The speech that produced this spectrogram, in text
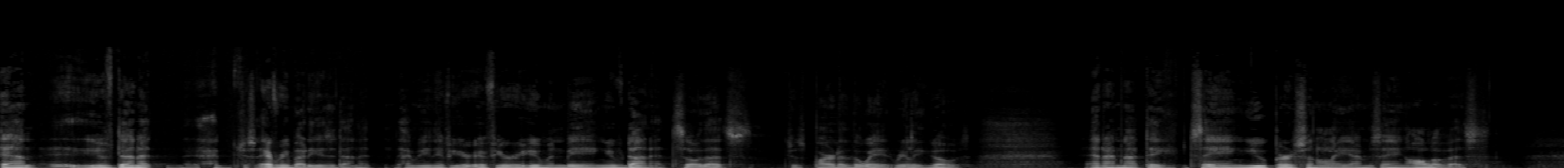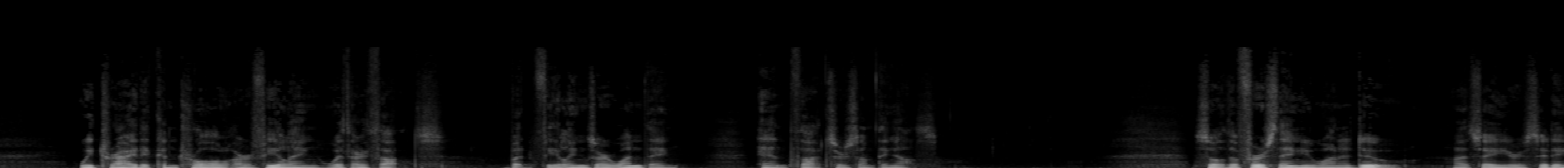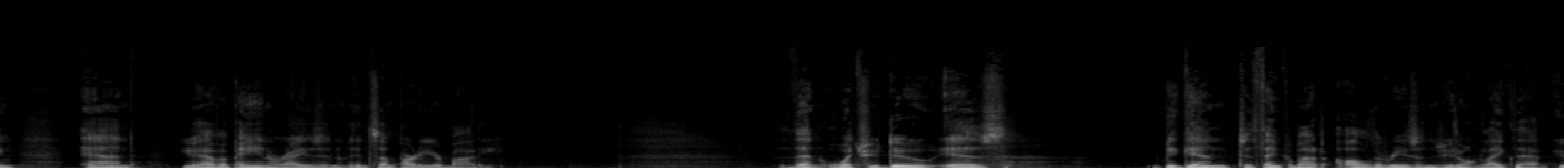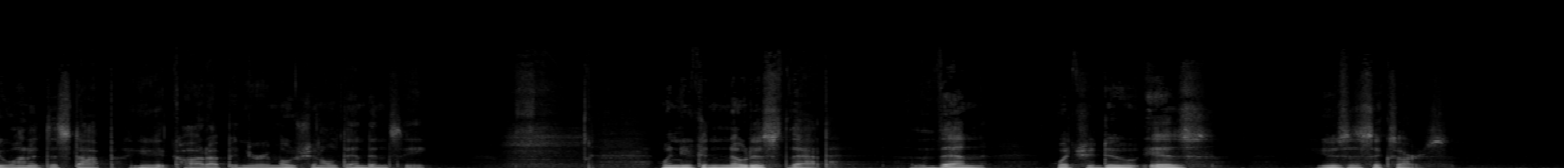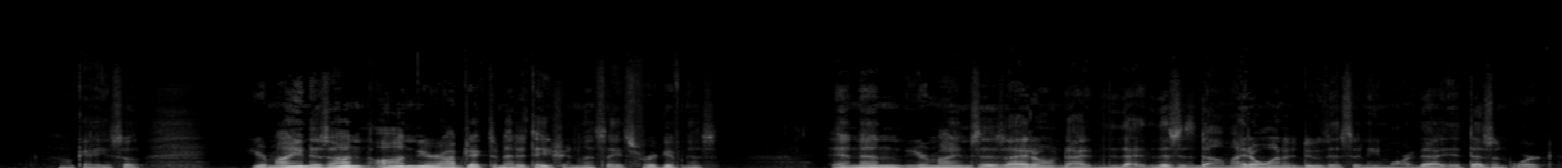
And uh, you've done it, just everybody has done it. I mean, if you're, if you're a human being, you've done it. So that's just part of the way it really goes. And I'm not take, saying you personally, I'm saying all of us. We try to control our feeling with our thoughts. But feelings are one thing, and thoughts are something else. So the first thing you want to do, let's say you're sitting and you have a pain arise in, in some part of your body. Then what you do is begin to think about all the reasons you don't like that, you want it to stop. You get caught up in your emotional tendency. When you can notice that, then what you do is use the six R's. Okay, so your mind is on, on your object of meditation, let's say it's forgiveness, and then your mind says, I don't, I, that, this is dumb, I don't want to do this anymore, that, it doesn't work.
